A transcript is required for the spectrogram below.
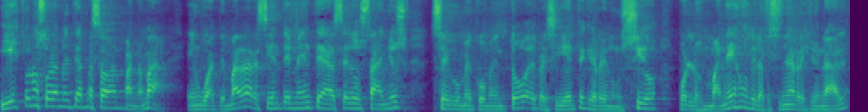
Y esto no solamente ha pasado en Panamá. En Guatemala recientemente, hace dos años, según me comentó el presidente que renunció por los manejos de la oficina regional,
